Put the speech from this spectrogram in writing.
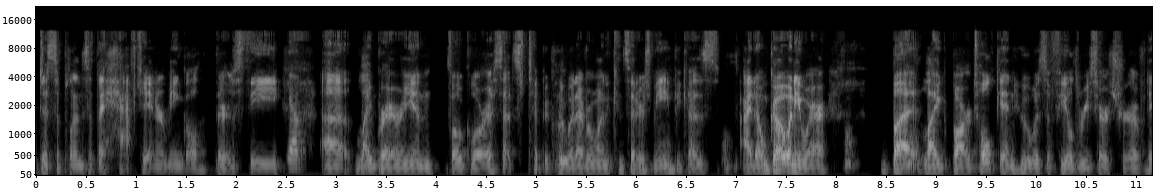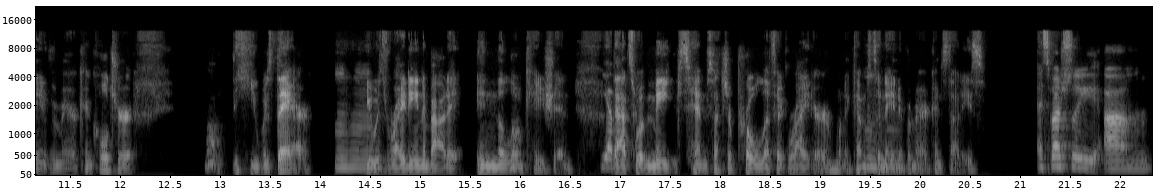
disciplines that they have to intermingle. There's the yep. uh, librarian folklorist. That's typically what everyone considers me because I don't go anywhere. But like Barre Toelken, who was a field researcher of Native American culture, he was there. Mm-hmm. He was writing about it in the location. Yep. That's what makes him such a prolific writer when it comes mm-hmm. to Native American studies. Especially um,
